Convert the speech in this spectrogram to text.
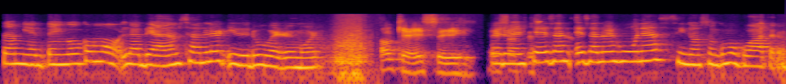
También tengo como las de Adam Sandler y Drew Barrymore. Ok, sí. Pero es que esa, esa no es una, sino son como cuatro.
